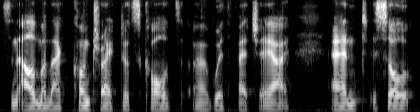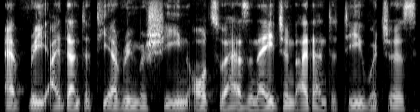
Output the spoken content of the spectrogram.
it's an almanac contract. It's called uh, with Fetch AI. And so every identity, every machine also has an agent identity, which is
